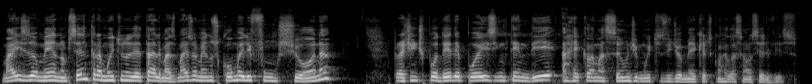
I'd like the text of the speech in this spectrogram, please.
mais ou menos, não precisa entrar muito no detalhe, mas mais ou menos como ele funciona para a gente poder depois entender a reclamação de muitos videomakers com relação ao serviço.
